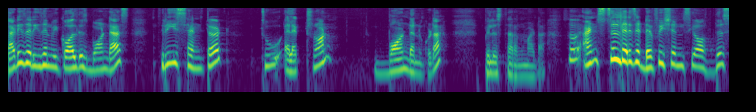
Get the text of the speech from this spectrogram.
that is the reason we call this bond as three centred two electron bond అని కూడా పిలుస్తారనమాట so and still there is a deficiency of this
